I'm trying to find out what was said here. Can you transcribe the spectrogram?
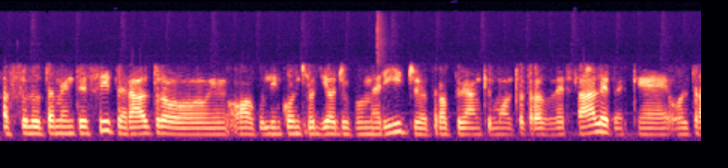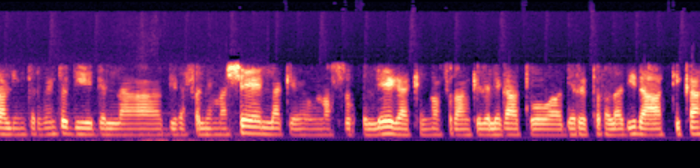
Assolutamente sì, peraltro l'incontro di oggi pomeriggio è proprio anche molto trasversale perché oltre all'intervento di, della, di Raffaele Mascella, che è un nostro collega, che è il nostro anche delegato a direttore alla didattica,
